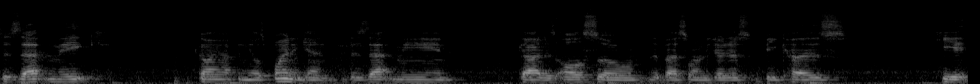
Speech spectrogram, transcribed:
does that make going off of Neil's point again? Does that mean God is also the best one to judge us because He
